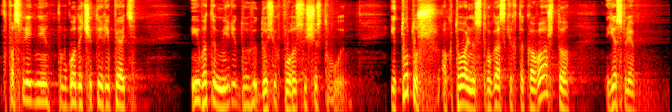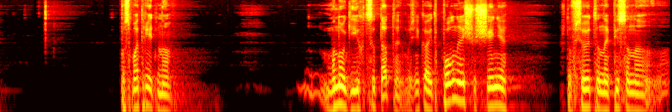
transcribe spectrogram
в последние там, года 4-5, и в этом мире до, до сих пор существуем. И тут уж актуальность Стругацких такова, что если посмотреть на многие их цитаты, возникает полное ощущение, что все это написано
